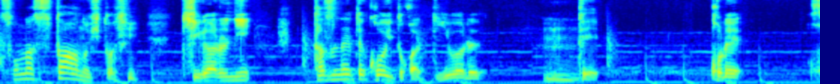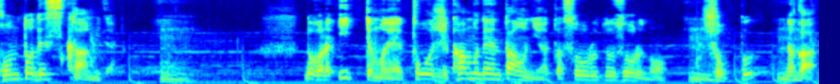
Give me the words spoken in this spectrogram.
そんなスターの人に 気軽に訪ねてこいとかって言われうん。てこれ本当ですか?」みたいな。うん。だから行ってもね当時カムデンタウンにあったソウルトゥソウルのうん。ショップ、うん。なんか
